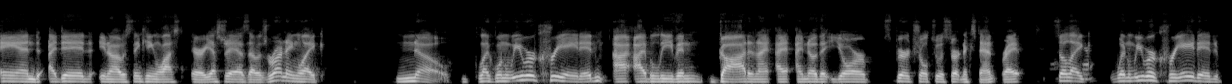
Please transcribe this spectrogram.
And I did, you know, I was thinking last or yesterday as I was running, like, no. Like when we were created, I, I believe in God and I, I know that you're spiritual to a certain extent, right? So like when we were created,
